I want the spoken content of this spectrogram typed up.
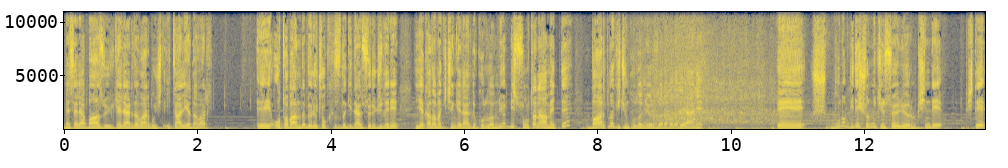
mesela bazı ülkelerde var bu işte İtalya'da var. E, otobanda böyle çok hızlı giden sürücüleri yakalamak için genelde kullanılıyor. Biz Sultanahmet'te bağırtmak için kullanıyoruz arabaları yani. E, şu- bunu bir de şunun için söylüyorum. Şimdi işte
